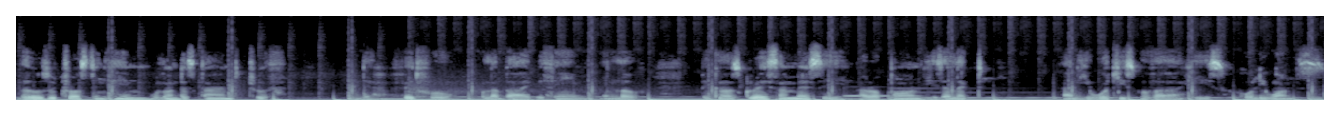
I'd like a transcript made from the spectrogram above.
Those who trust in Him will understand truth. The faithful will abide with Him in love, because grace and mercy are upon His elect, and He watches over His holy ones.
